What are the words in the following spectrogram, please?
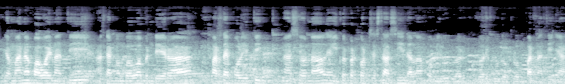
yang mana pawai nanti akan membawa bendera partai politik nasional yang ikut berkontestasi dalam pemilu 2024 nantinya.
